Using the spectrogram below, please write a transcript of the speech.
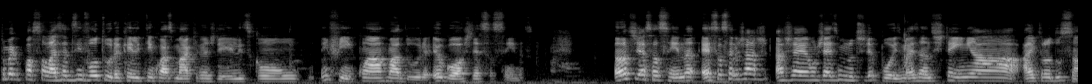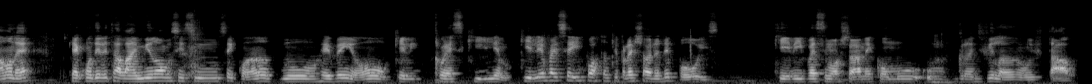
Como é que eu posso falar? Essa desenvoltura que ele tem com as máquinas deles, com. Enfim, com a armadura. Eu gosto dessas cenas. Antes dessa cena, essa cena já, já é uns 10 minutos depois, mas antes tem a, a introdução, né? Que é quando ele tá lá em 1900 e não sei quanto, no Réveillon, que ele conhece Killian. Killian vai ser importante pra história depois. Que ele vai se mostrar, né, como o grande vilão e tal.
